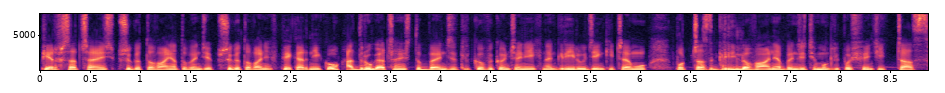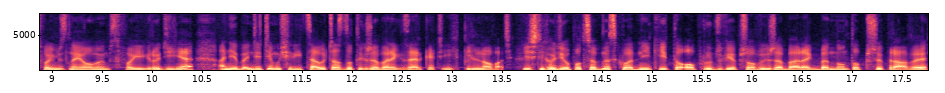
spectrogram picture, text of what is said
pierwsza część przygotowania to będzie przygotowanie w piekarniku, a druga część to będzie tylko wykończenie ich na grillu, dzięki czemu podczas grillowania będziecie mogli poświęcić czas swoim znajomym, swojej rodzinie, a nie będziecie musieli cały czas do tych żeberek zerkać i ich pilnować. Jeśli chodzi o potrzebne składniki, to oprócz wieprzowych żeberek będą to przyprawy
